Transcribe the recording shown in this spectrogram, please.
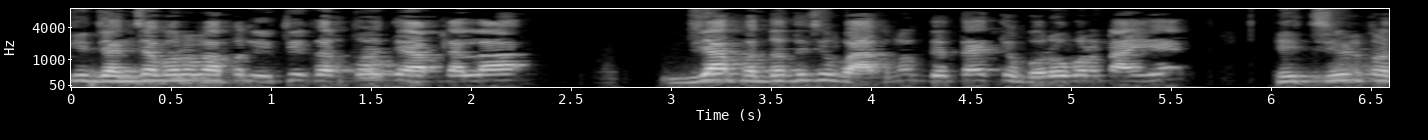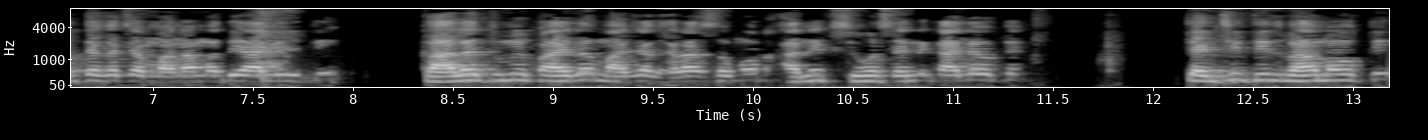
की ज्यांच्या बरोबर आपण युती करतोय ते आपल्याला ज्या पद्धतीची वागणूक देत आहेत ते बरोबर नाहीये. ही चीड प्रत्येकाच्या मनामध्ये आली होती. काल तुम्ही पाहिलं माझ्या घरासमोर अनेक शिवसैनिक आले होते. त्यांची तीच भावना होती.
